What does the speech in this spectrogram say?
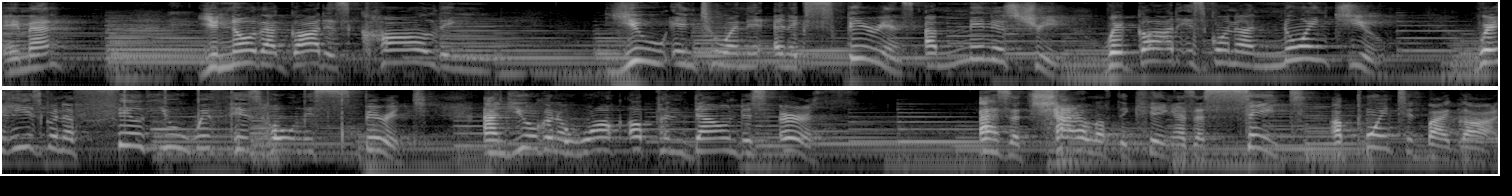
Amen? You know that God is calling you into an, an experience, a ministry where God is going to anoint you, where He's going to fill you with His Holy Spirit, and you're going to walk up and down this earth as a child of the King, as a saint appointed by God.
